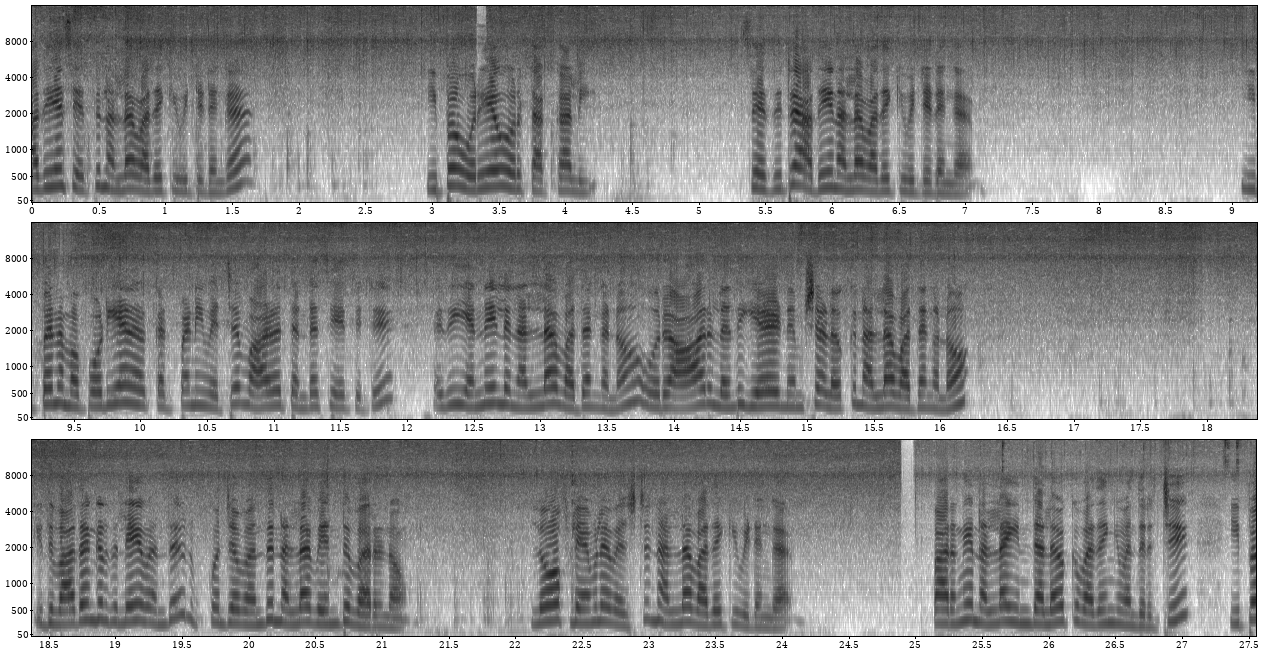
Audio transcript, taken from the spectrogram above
அதையும் சேர்த்து நல்லா வதக்கி விட்டுடுங்க. இப்போ ஒரே ஒரு தக்காளி சேர்த்துட்டு அதையும் நல்லா வதக்கி விட்டுடுங்க. இப்போ நம்ம பொடியாக கட் பண்ணி வச்ச வாழைத்தண்டை சேர்த்துட்டு இது எண்ணெயில் நல்லா வதங்கணும். ஒரு ஆறுலேருந்து ஏழு நிமிஷம் அளவுக்கு நல்லா வதங்கணும். இது வதங்குறதுலே வந்து கொஞ்சம் வந்து நல்லா வெந்து வரணும். லோ ஃப்ளேமில் வச்சுட்டு நல்லா வதக்கி விடுங்க. பாருங்கள் நல்லா இந்த அளவுக்கு வதங்கி வந்துருச்சு. இப்போ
